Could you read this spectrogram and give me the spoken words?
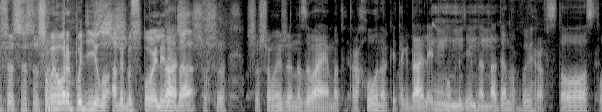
Що, що, ми говоримо по ділу, а не без спойлерів. Да, Да, Що, що, що, ми вже називаємо тут рахунок і так далі, і тому Мгм, подібне. Та Денвер виграв 100, 100,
